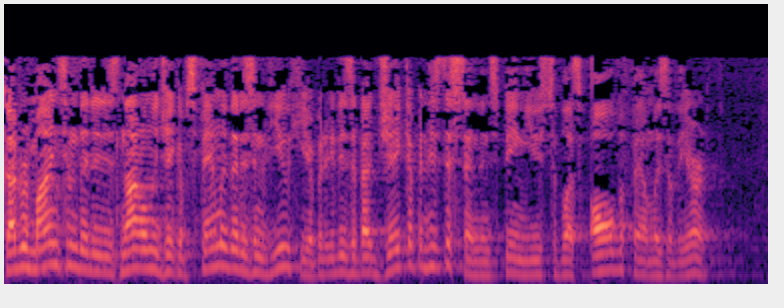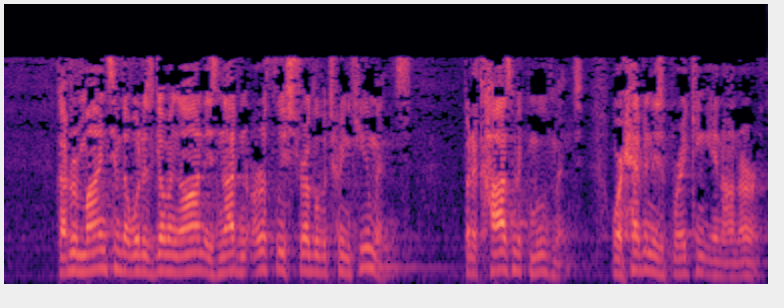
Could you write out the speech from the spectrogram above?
God reminds him that it is not only Jacob's family that is in view here, but it is about Jacob and his descendants being used to bless all the families of the earth. God reminds him that what is going on is not an earthly struggle between humans, but a cosmic movement where heaven is breaking in on earth.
